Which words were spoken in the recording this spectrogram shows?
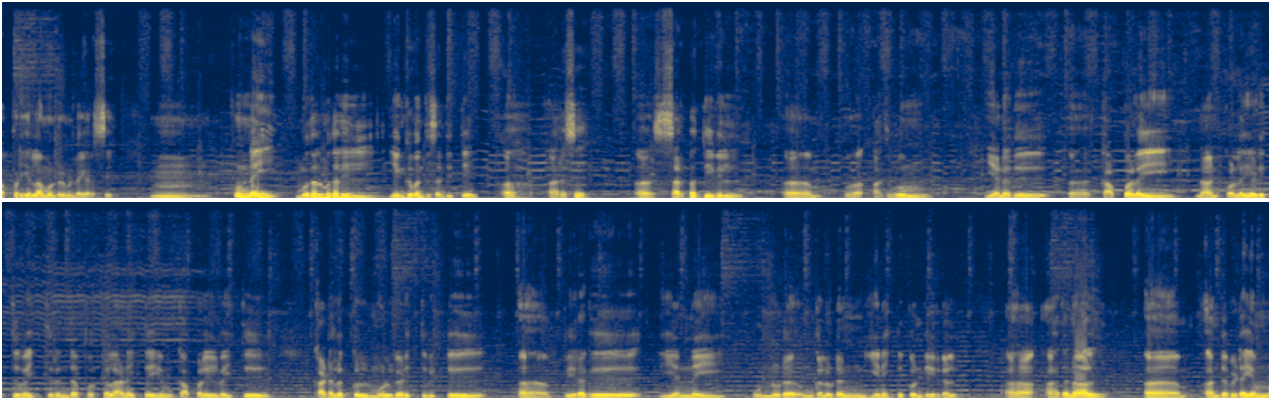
அப்படியெல்லாம் ஒன்றுமில்லை அரசே. உன்னை முதல் முதலில் எங்கு வந்து சந்தித்தேன்? அரசே சர்பத்தீவில் அதுவும் எனது கப்பலை நான் கொள்ளையடித்து வைத்திருந்த பொருட்கள் அனைத்தையும் கப்பலில் வைத்து கடலுக்குள் மூழ்கடித்துவிட்டு பிறகு என்னை உன்னுடன் உங்களுடன் இணைத்து கொண்டீர்கள். அதனால் அந்த விடயம்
